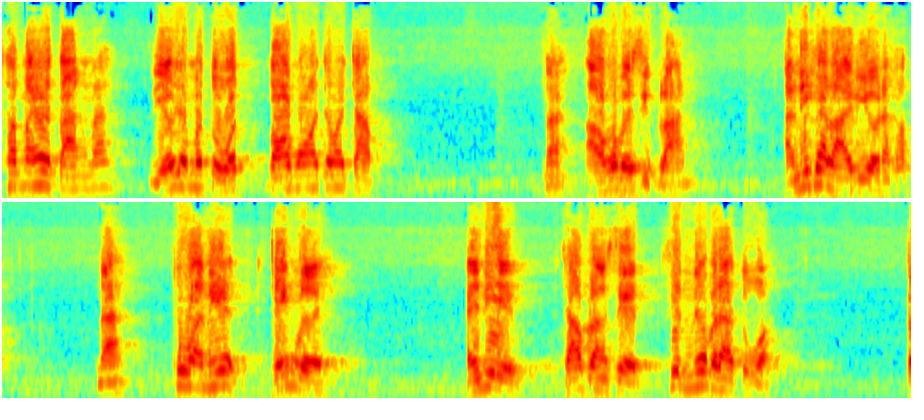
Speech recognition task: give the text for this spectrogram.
ถ้าไม่ให้ตังค์นะ เดี๋ยวจะมาตรวจตอมอจะมาจับนะเอาเข้าไปสิบล้าน อันนี้แค่รายเดียวนะครับนะทุกวันนี้เจ๊งเลย ไอ้นี่ชาวฝรั่งเศสสิ้นเนื้อประดาตัว ไป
